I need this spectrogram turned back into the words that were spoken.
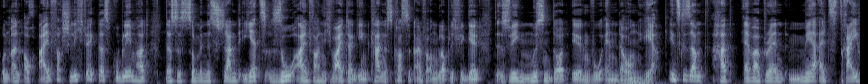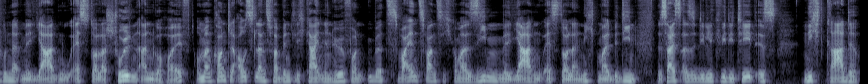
und man auch einfach schlichtweg das Problem hat, dass es zumindest Stand jetzt so einfach nicht weitergehen kann. Es kostet einfach unglaublich viel Geld. Deswegen müssen dort irgendwo Änderungen her. Insgesamt hat Evergrande mehr als 300 Milliarden US-Dollar Schulden angehäuft und man konnte Auslandsverbindlichkeiten in Höhe von über 22,7 Milliarden US-Dollar nicht mal bedienen. Das heißt also, die Liquidität ist nicht gerade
